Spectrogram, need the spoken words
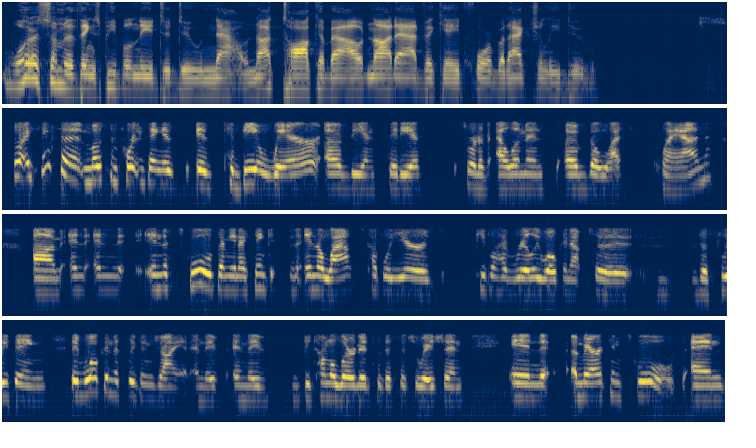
what are some of the things people need to do now? Not talk about, not advocate for, but actually do? So I think the most important thing is is to be aware of the insidious sort of elements of the less plan. Um, and and in the schools, I mean, I think in the last couple years, people have really woken up to the sleeping. They've woken the sleeping giant, and they've and they've become alerted to the situation in American schools. And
